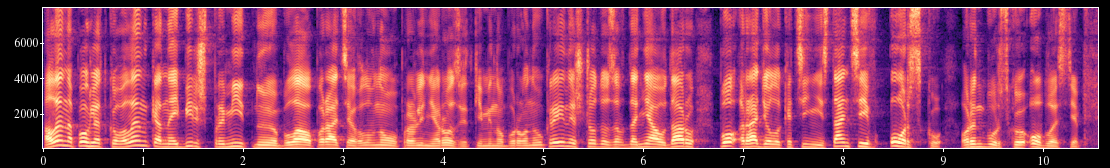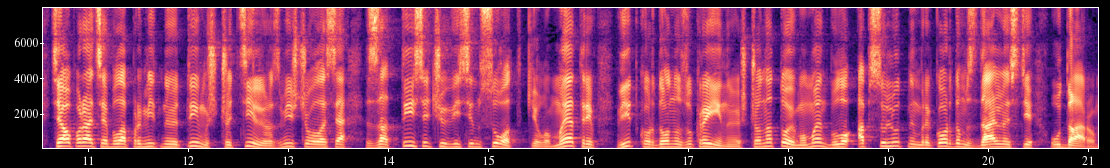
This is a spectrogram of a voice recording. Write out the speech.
Але на погляд Коваленка найбільш примітною була операція головного управління розвідки Міноборони України щодо завдання удару по радіолокаційній станції в Орську Оренбурзької області. Ця операція була примітною тим, що ціль розміщувалася за 1800 кілометрів від кордону з Україною, що на той момент було абсолютним рекордом з дальності удару.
